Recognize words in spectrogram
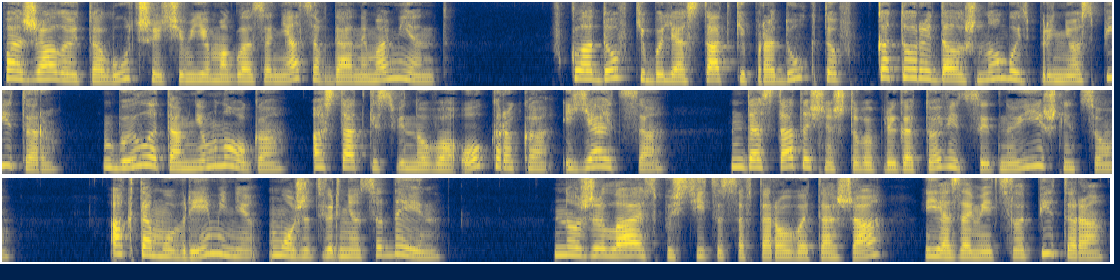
Пожалуй, это лучшее, чем я могла заняться в данный момент. В кладовке были остатки продуктов, которые, должно быть, принес Питер. Было там немного. Остатки свиного окорока и яйца. Достаточно, чтобы приготовить сытную яичницу. А к тому времени, может, вернется Дейн. Но желая спуститься со второго этажа, я заметила Питера.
